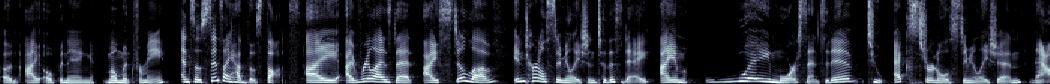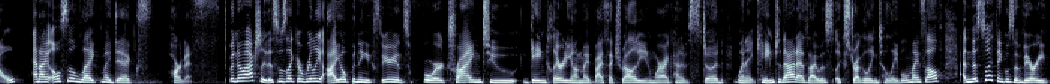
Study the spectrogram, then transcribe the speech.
an eye opening moment for me. And so since I had those thoughts, I I realized that I still love internal stimulation to this day. I am way more sensitive to external stimulation now. And I also like my dick's hardest. But no, actually, this was like a really eye opening experience for trying to gain clarity on my bisexuality and where I kind of stood when it came to that as I was like struggling to label myself. And this, I think, was a very,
